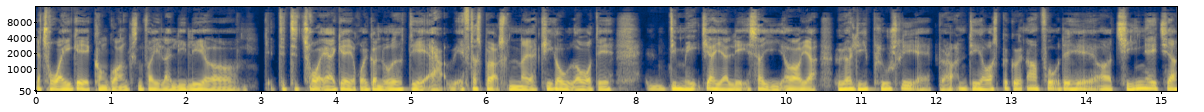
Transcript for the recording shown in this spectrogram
Jeg tror ikke, øh, konkurrencen for Eli Lilly og det, det tror jeg ikke øh, rykker noget. Det er efterspørgselen, når jeg kigger ud over det, de medier, jeg læser i, og jeg hører lige pludselig, at børn, de også begynder at få det her, og teenager,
